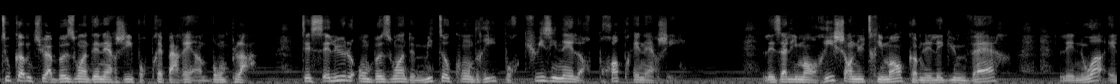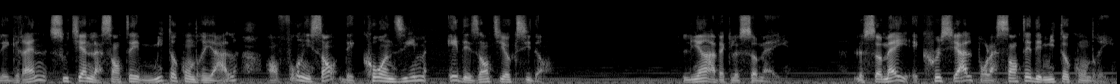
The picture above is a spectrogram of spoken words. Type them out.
Tout comme tu as besoin d'énergie pour préparer un bon plat, tes cellules ont besoin de mitochondries pour cuisiner leur propre énergie. Les aliments riches en nutriments comme les légumes verts, les noix et les graines soutiennent la santé mitochondriale en fournissant des coenzymes et des antioxydants. Lien avec le sommeil. Le sommeil est crucial pour la santé des mitochondries.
